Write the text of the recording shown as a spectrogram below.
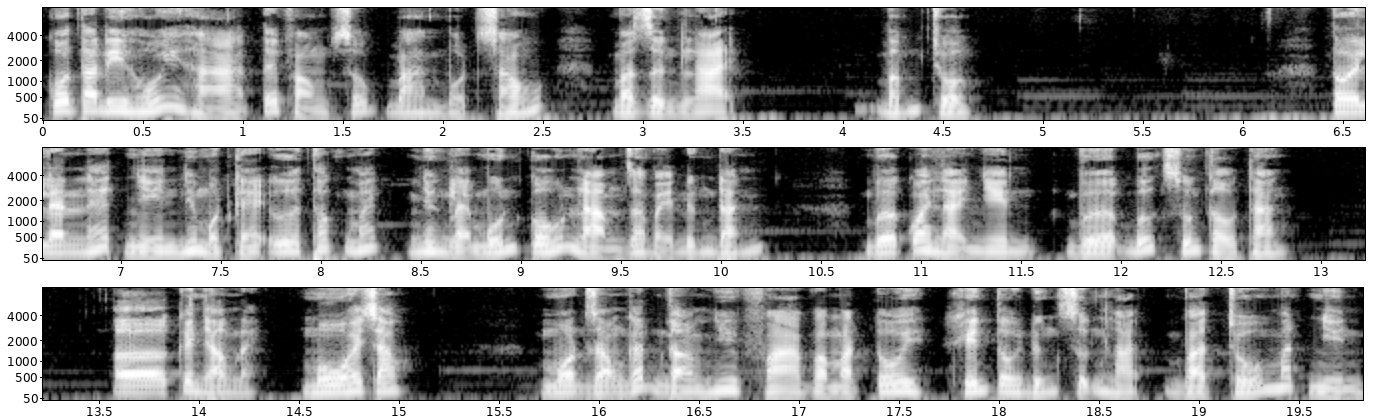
Cô ta đi hối hả tới phòng số 316 và dừng lại, bấm chuông. Tôi len lét nhìn như một kẻ ưa thóc mách nhưng lại muốn cố làm ra vẻ đứng đắn. Vừa quay lại nhìn, vừa bước xuống cầu thang. Ờ, cái nhà ông này, mù hay sao? Một giọng gắt gỏng như phả vào mặt tôi khiến tôi đứng sững lại và trố mắt nhìn.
